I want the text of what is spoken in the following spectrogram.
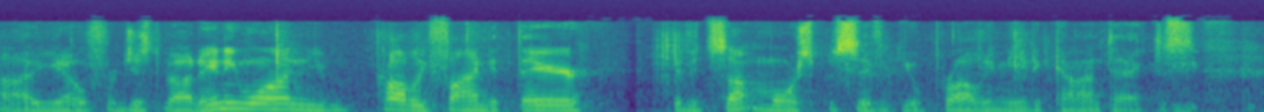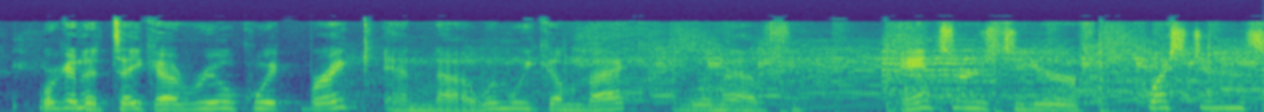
uh, you know, for just about anyone. You probably find it there. If it's something more specific, you'll probably need to contact us. We're going to take a real quick break, and uh, when we come back, we'll have answers to your questions.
